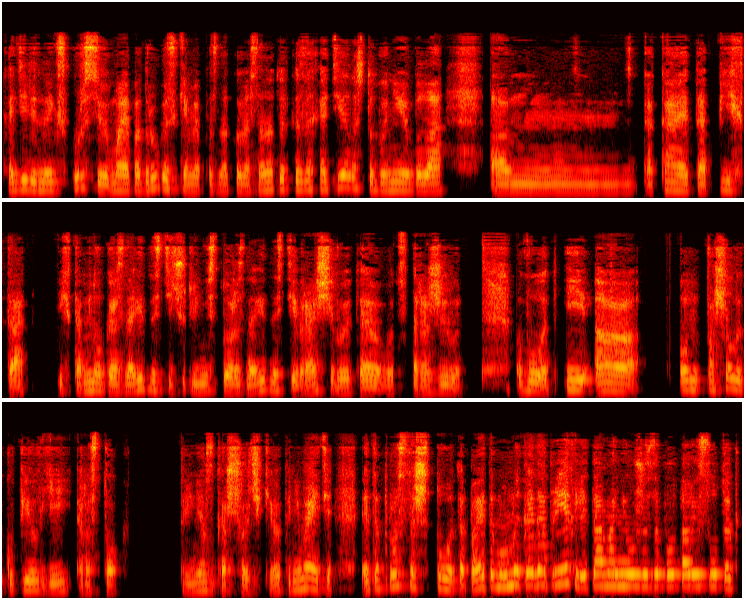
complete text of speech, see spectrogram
ходили на экскурсию, моя подруга, с кем я познакомилась, она только захотела, чтобы у нее была эм, какая-то пихта, их там много разновидностей, чуть ли не 100 разновидностей выращивают э, вот старожилы. Вот. И а, он пошел и купил ей росток, принес горшочки. Вы понимаете, это просто что-то. Поэтому мы, когда приехали, там они уже за полторы суток,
